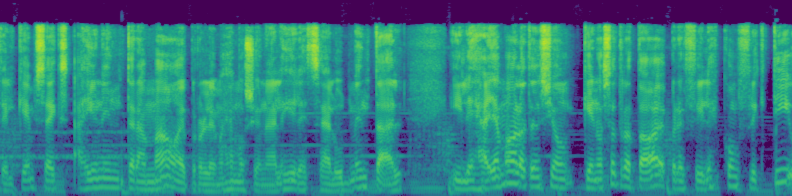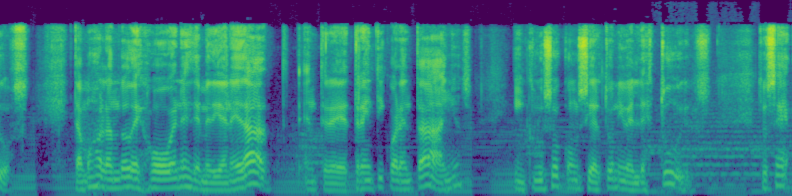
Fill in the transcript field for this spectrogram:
del chemsex hay un entramado de problemas emocionales y de salud mental y les ha llamado la atención que no se trataba de perfiles conflictivos. Estamos hablando de jóvenes de mediana edad, entre 30 y 40 años, incluso con cierto nivel de estudios. Entonces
